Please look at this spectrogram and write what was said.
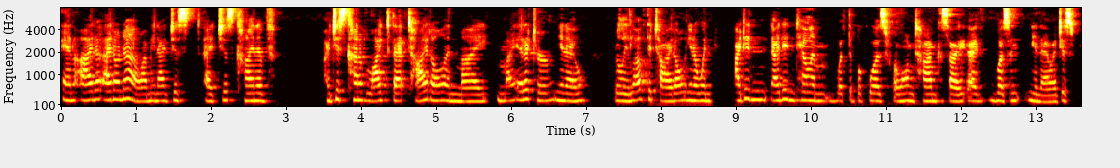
and I, I don't know. I mean, I just, I just kind of, I just kind of liked that title and my, my editor, you know, really loved the title. You know, when I didn't, I didn't tell him what the book was for a long time because I, I wasn't, you know, I just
